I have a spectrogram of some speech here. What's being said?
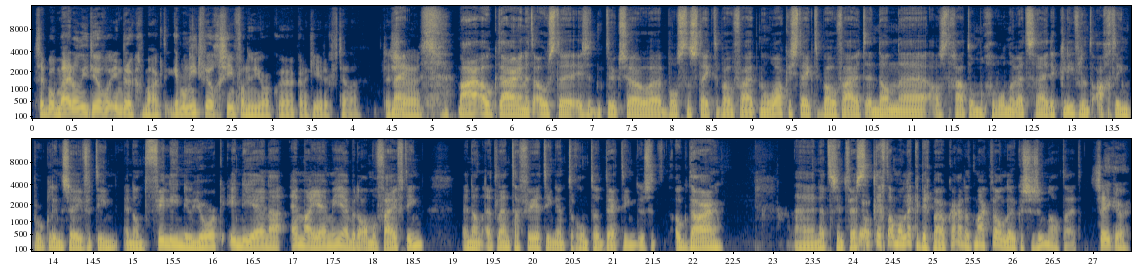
ze hebben op mij nog niet heel veel indruk gemaakt. Ik heb nog niet veel gezien van New York, uh, kan ik je eerlijk vertellen. Dus, nee. Uh, maar ook daar in het oosten is het natuurlijk zo: uh, Boston steekt er bovenuit, Milwaukee steekt er bovenuit. En dan uh, als het gaat om gewonnen wedstrijden: Cleveland 18, Brooklyn 17. En dan Philly, New York, Indiana en Miami hebben er allemaal 15. En dan Atlanta 14 en Toronto 13. Dus het, ook daar, net als in het westen, ja. het ligt allemaal lekker dicht bij elkaar. Dat maakt wel een leuke seizoen altijd. Zeker.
